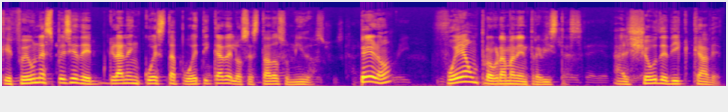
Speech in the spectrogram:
que fue una especie de gran encuesta poética de los Estados Unidos. Pero fue a un programa de entrevistas, al show de Dick Cavett.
